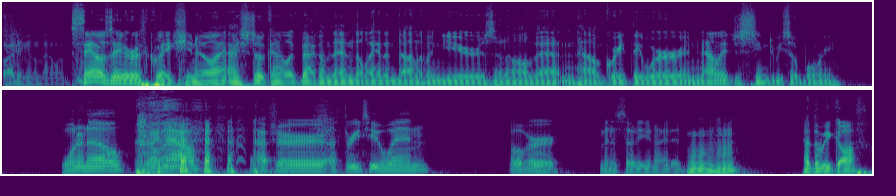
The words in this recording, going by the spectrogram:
fighting on that one. San Jose Earthquakes, you know, I, I still kind of look back on them, the Landon Donovan years and all that, and how great they were, and now they just seem to be so boring. One and zero right now after a three-two win over Minnesota United. mm-hmm. Had the week off.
